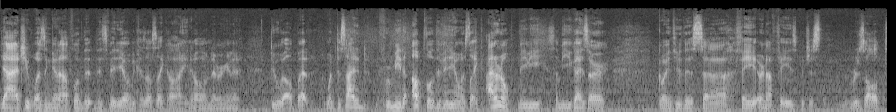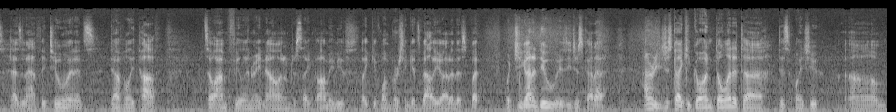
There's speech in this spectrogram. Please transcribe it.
yeah, I actually wasn't gonna upload th- this video because I was like, oh, you know, I'm never gonna do well. But what decided for me to upload the video was like, I don't know, maybe some of you guys are going through this uh, phase, or not phase, but just result as an athlete too, and it's definitely tough. So I'm feeling right now, and I'm just like, oh, maybe if like if one person gets value out of this, but what you gotta do is you just gotta, I don't know, you just gotta keep going. Don't let it uh, disappoint you. Um,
